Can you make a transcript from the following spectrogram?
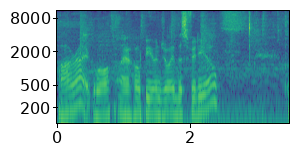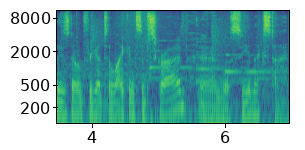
All right, well, I hope you enjoyed this video. Please don't forget to like and subscribe, and we'll see you next time.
